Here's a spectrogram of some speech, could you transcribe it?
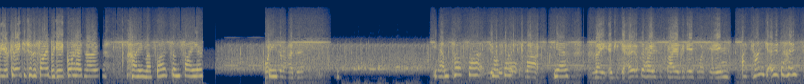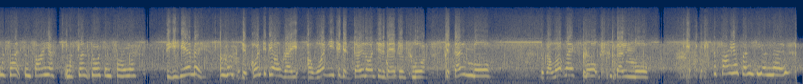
you to the fire brigade. Go ahead now. Hi, my flat's on fire. What's Please. your address? Yeah, I'm top flat. You're my the flat. top flat. Yeah. Right, if you get out of the house, the fire brigade will attend. I can't get out of the house. My flat's on fire. My front door's on fire. Do you hear me? Uh-huh. You're going to be all right. I want you to get down onto the bedroom floor. Get down low. There's a lot less smoke down low. The fire's on here now.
